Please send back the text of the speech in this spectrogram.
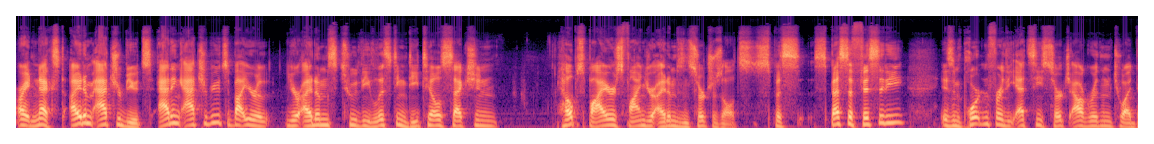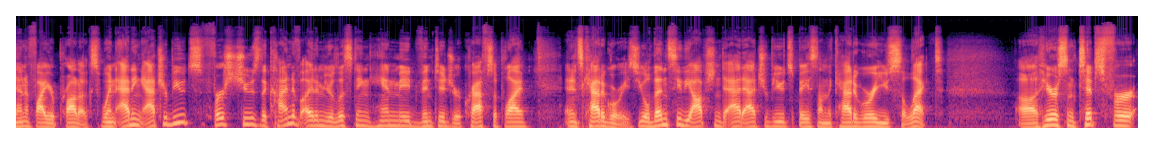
All right, next, item attributes. Adding attributes about your, your items to the listing details section helps buyers find your items in search results. Spe- specificity is important for the Etsy search algorithm to identify your products. When adding attributes, first choose the kind of item you're listing handmade, vintage, or craft supply and its categories. You'll then see the option to add attributes based on the category you select. Uh, here are some tips for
